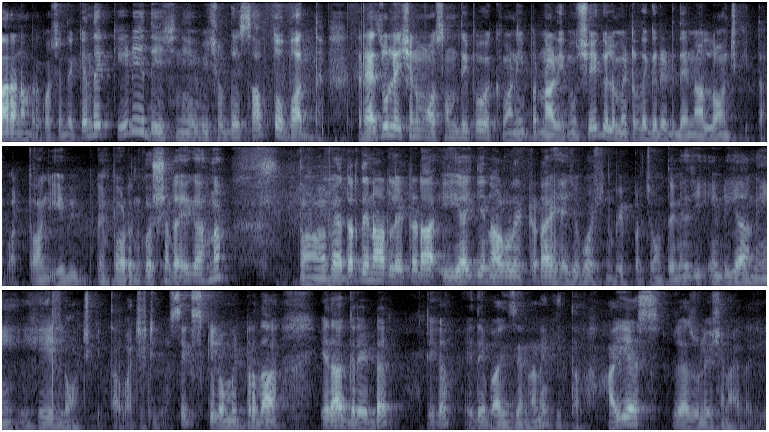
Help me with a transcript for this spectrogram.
12 ਨੰਬਰ ਕੁਐਸਚਨ ਦੇ ਕਹਿੰਦੇ ਕਿਹੜੇ ਦੇਸ਼ ਨੇ ਵਿਸ਼ਵ ਦੇ ਸਭ ਤੋਂ ਵੱਧ ਰੈਜ਼ੋਲੂਸ਼ਨ ਮੌਸਮ ਦੀ ਭਵਿੱਖਬਾਣੀ ਪ੍ਰਣਾਲੀ ਨੂੰ 6 ਕਿਲੋਮੀਟਰ ਦੇ ਗ੍ਰਿਡ ਦੇ ਨਾਲ ਲਾਂਚ ਕੀਤਾ? ਵਾ ਤਾਂ ਜੀ ਇਹ ਵੀ ਇੰਪੋਰਟੈਂਟ ਕੁਐਸਚਨ ਰਹੇਗਾ, ਹਨਾ? ਤਾਂ ਵੈਦਰ ਦੇ ਨਾਲ ਰਿਲੇਟਡ ਆ AI ਦੇ ਨਾਲ ਰਿਲੇਟਡ ਆ, ਇਹੋ ਜਿਹੇ ਕੁਐਸਚਨ ਪੇਪਰ ਚ ਆਉਂਦੇ ਨੇ ਜੀ ਇੰਡੀਆ ਨੇ ਇਹ ਲਾਂਚ ਕੀਤਾ ਵਾ ਜੀ, ਠੀਕ ਆ। 6 ਕਿਲੋਮੀਟਰ ਦਾ ਇਹਦਾ ਗ੍ਰਿਡ ਠੀਕ ਆ, ਇਹਦੇ ਵਾਈਜ਼ ਇਹਨਾਂ ਨੇ ਕੀਤਾ ਵਾ। ਹਾਈਐਸਟ ਰੈਜ਼ੋਲੂਸ਼ਨ ਆਇਆ ਜੀ।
